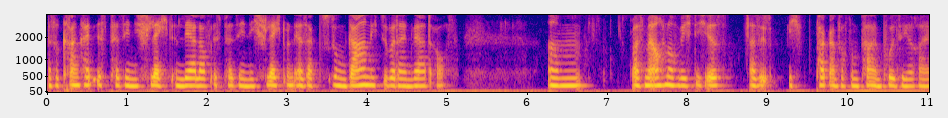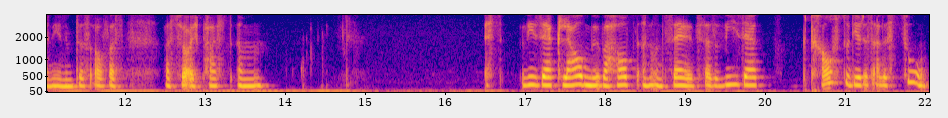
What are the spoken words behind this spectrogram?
Also Krankheit ist per se nicht schlecht, ein Leerlauf ist per se nicht schlecht und er sagt schon gar nichts über deinen Wert aus. Ähm, was mir auch noch wichtig ist, also ich packe einfach so ein paar Impulse hier rein, ihr nehmt das auf, was, was für euch passt. Ähm, es, wie sehr glauben wir überhaupt an uns selbst? Also wie sehr traust du dir das alles zu?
